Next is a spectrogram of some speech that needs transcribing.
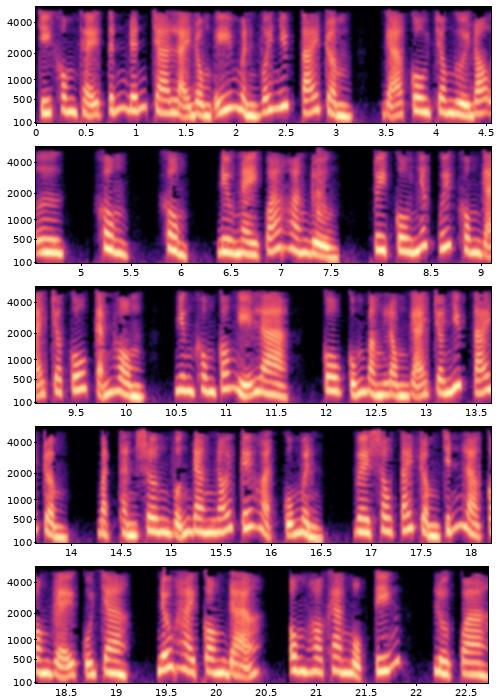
chỉ không thể tính đến cha lại đồng ý mình với nhiếp tái trầm, gả cô cho người đó ư, không, không, điều này quá hoang đường, tuy cô nhất quyết không gãi cho cố cảnh hồn, nhưng không có nghĩa là, cô cũng bằng lòng gãi cho nhiếp tái trầm, Bạch Thành Sơn vẫn đang nói kế hoạch của mình, về sau tái trầm chính là con rể của cha, nếu hai con đã, ông ho khan một tiếng, lừa qua,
